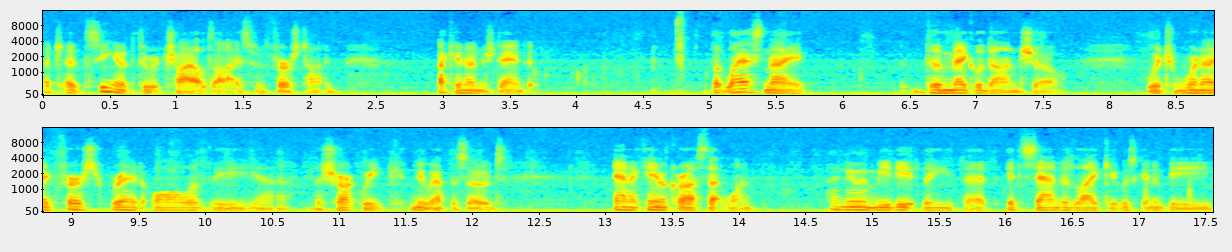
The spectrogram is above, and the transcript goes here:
a, seeing it through a child's eyes for the first time, I can understand it. But last night, the Megalodon show, which when I first read all of the uh, the Shark Week new episodes, and I came across that one, I knew immediately that it sounded like it was going to be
